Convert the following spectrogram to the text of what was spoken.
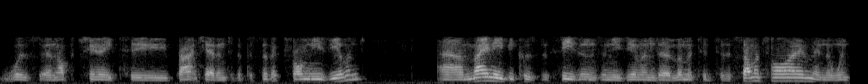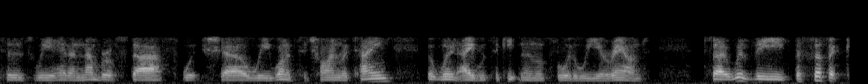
was an opportunity to branch out into the Pacific from New Zealand. Um, mainly because the seasons in New Zealand are limited to the summertime. and the winters, we had a number of staff which uh, we wanted to try and retain, but weren't able to keep them employed all year round. So, with the Pacific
